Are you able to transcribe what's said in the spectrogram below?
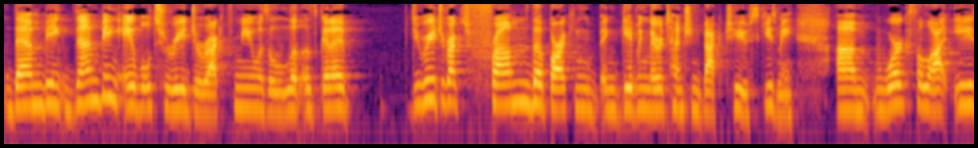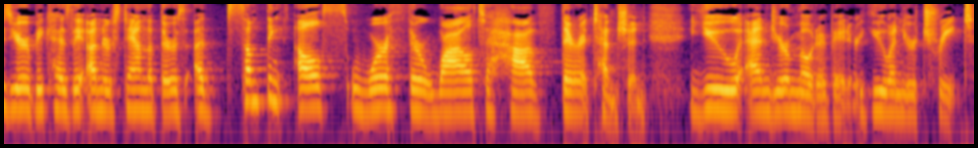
them being them being able to redirect from you was a little is gonna redirect from the barking and giving their attention back to you, excuse me, um, works a lot easier because they understand that there's a something else worth their while to have their attention. You and your motivator, you and your treat.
